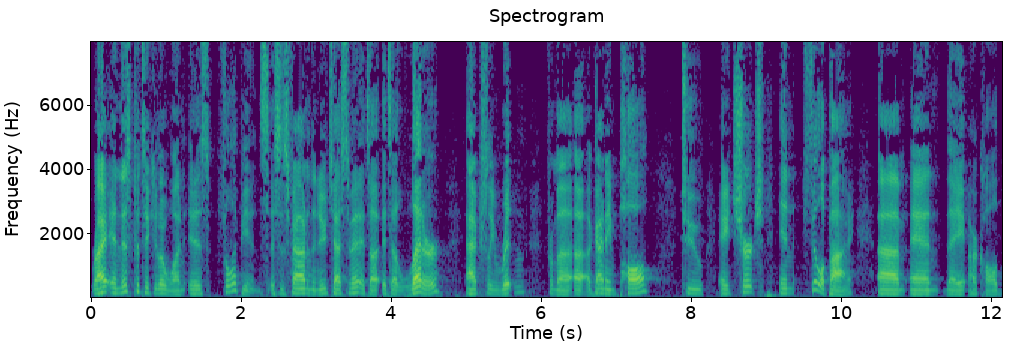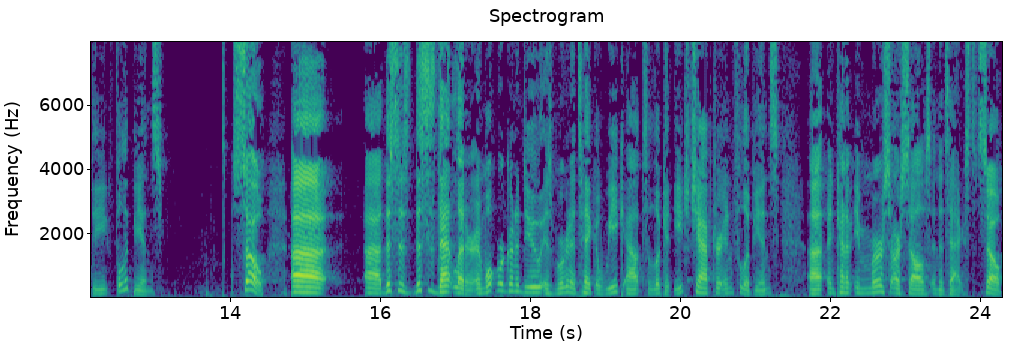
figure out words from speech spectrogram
right? And this particular one is Philippians. This is found in the New Testament. It's a, it's a letter actually written from a, a guy named Paul to a church in Philippi, um, and they are called the Philippians. So, uh, uh, this is this is that letter, and what we're going to do is we're going to take a week out to look at each chapter in Philippians uh, and kind of immerse ourselves in the text. So,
